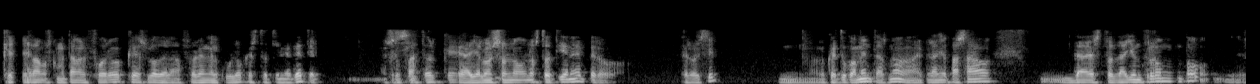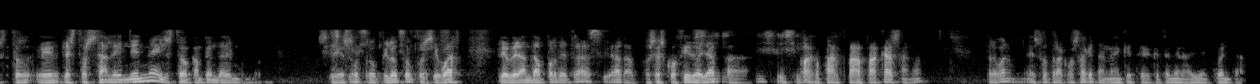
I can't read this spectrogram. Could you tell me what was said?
que ya lo hemos comentado en el foro, que es lo de la flor en el culo que esto tiene Vettel. Es un factor que Alonso no, no esto tiene, pero pero sí, lo que tú comentas, ¿no? El año pasado, da esto da ahí un trompo, esto, eh, esto sale indemne y esto campeón del mundo. Si es, otro piloto, pues igual le hubieran dado por detrás y ahora, pues escogido ya para pa, casa, ¿no? Pero bueno, es otra cosa que también hay que, tener ahí en cuenta.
